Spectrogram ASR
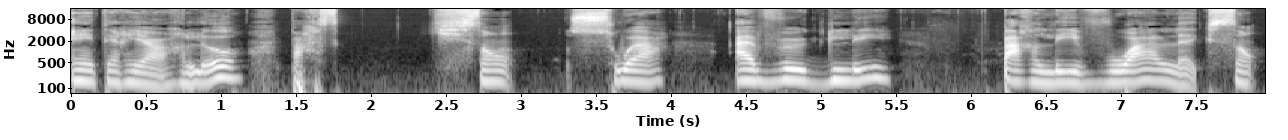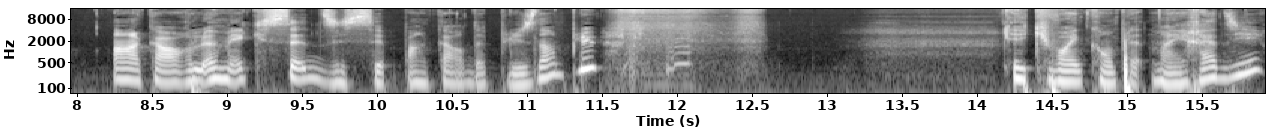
intérieur-là, parce qu'ils sont soit aveuglés par les voiles qui sont encore là, mais qui se dissipent encore de plus en plus et qui vont être complètement irradiés.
